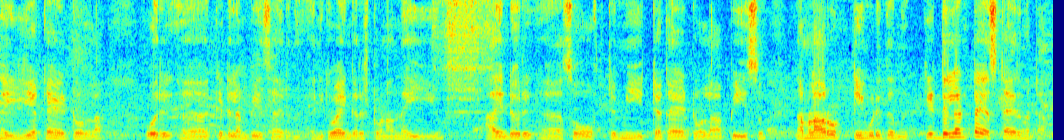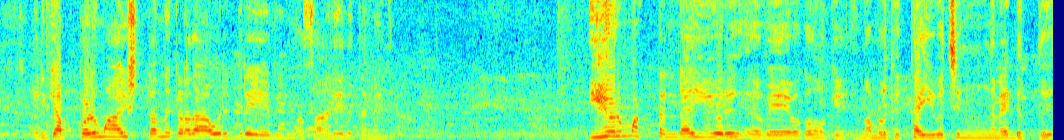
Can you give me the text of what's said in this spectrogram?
നെയ്യൊക്കെ ആയിട്ടുള്ള ഒരു കിഡിലൻ പീസായിരുന്നു എനിക്ക് ഭയങ്കര ഇഷ്ടമാണ് ആ നെയ്യും അതിന്റെ ഒരു സോഫ്റ്റ് മീറ്റൊക്കെ ആയിട്ടുള്ള ആ പീസും നമ്മൾ ആ റൊട്ടിയും കൂടി തിന്ന്. കിടിലൻ ടേസ്റ്റ് കേട്ടോ എനിക്ക് അപ്പോഴും ആ ഇഷ്ടം നിൽക്കുന്നത് ആ ഒരു ഗ്രേവി മസാലയിൽ തന്നെയാണ്. ഈ ഒരു മട്ടന്റെ ഈ ഒരു വേവൊക്കെ നോക്കി നമ്മൾക്ക് കൈ വെച്ച് ഇങ്ങനെ എടുത്ത്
